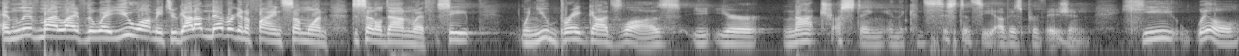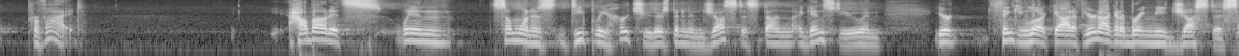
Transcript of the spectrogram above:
and live my life the way you want me to, God, I'm never going to find someone to settle down with. See, when you break God's laws, you're not trusting in the consistency of his provision. He will provide. How about it's when someone has deeply hurt you, there's been an injustice done against you, and you're thinking, look, God, if you're not going to bring me justice,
